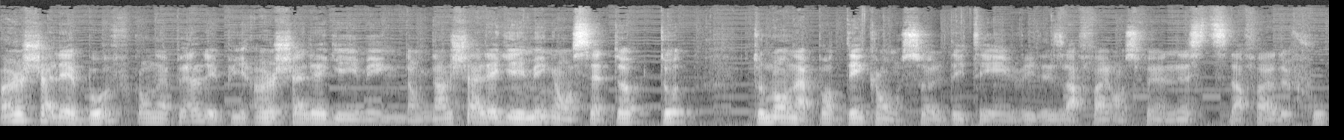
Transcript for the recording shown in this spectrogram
un chalet bouffe qu'on appelle, et puis un chalet gaming. Donc, dans le chalet gaming, on set up tout. Tout le monde apporte des consoles, des TV, des affaires. On se fait un esti d'affaires de fou.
